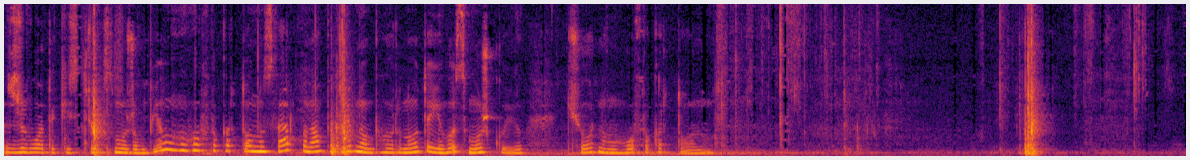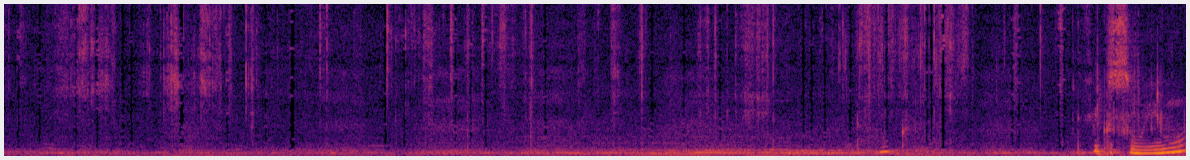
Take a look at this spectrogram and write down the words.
животик із трьох смужок білого гофрокартону, зверху нам потрібно обгорнути його смужкою чорного гофрокартону. Так. Фіксуємо.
